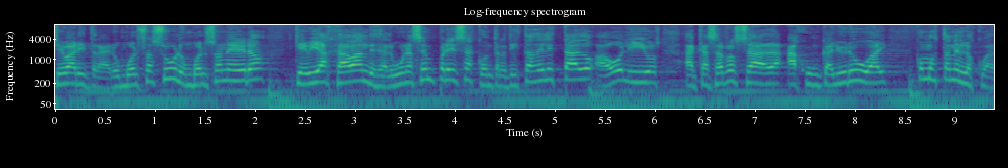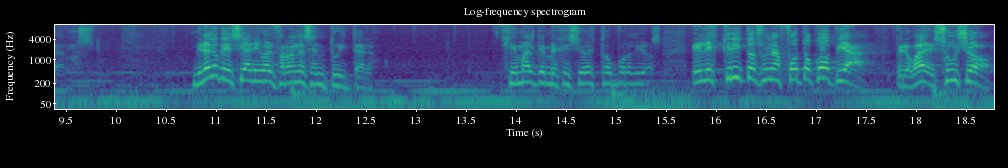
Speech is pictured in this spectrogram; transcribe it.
llevar y traer. Un bolso azul, un bolso negro, que viajaban desde algunas empresas, contratistas del Estado, a Olivos, a Casa Rosada, a Juncal Uruguay, como están en los cuadernos. Mirá lo que decía Aníbal Fernández en Twitter. Qué mal que envejeció esto, por Dios. El escrito es una fotocopia, pero va de suyo,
